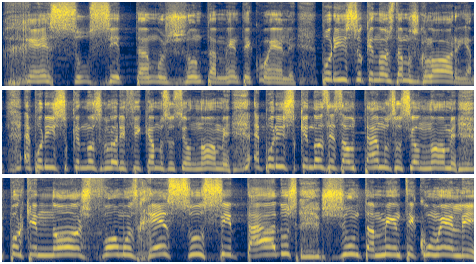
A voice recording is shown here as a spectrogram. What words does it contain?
ressuscitamos juntamente com ele. Por isso que nós damos glória, é por isso que nós glorificamos o seu nome, é por isso que nós exaltamos o seu nome, porque nós fomos ressuscitados juntamente com ele.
